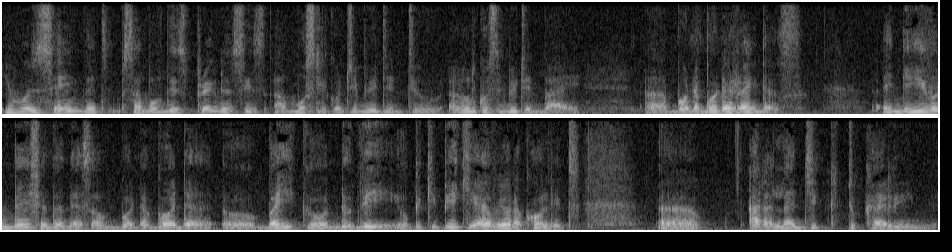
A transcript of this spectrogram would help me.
he was saying that some of these pregnancies are mostly contributed to, uh, only contributed by uh, border border riders. And he even mentioned that there's some border border or bike or nduthi or pikipiki, however you want to call it, uh, are allergic to carrying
